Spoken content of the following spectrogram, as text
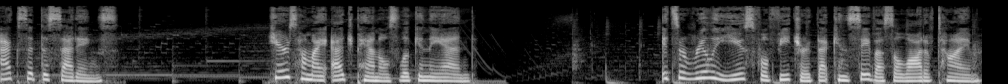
Exit the settings. Here's how my edge panels look in the end. It's a really useful feature that can save us a lot of time.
